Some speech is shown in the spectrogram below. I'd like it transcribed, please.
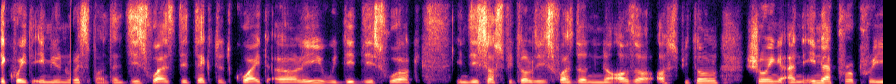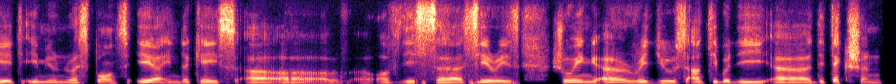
adequate immune response. And this was detected quite early. We did this work in this hospital. This was done in other hospital, showing an inappropriate immune response. Here, in the case uh, of, of, this uh, series, showing a reduced antibody uh, detection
